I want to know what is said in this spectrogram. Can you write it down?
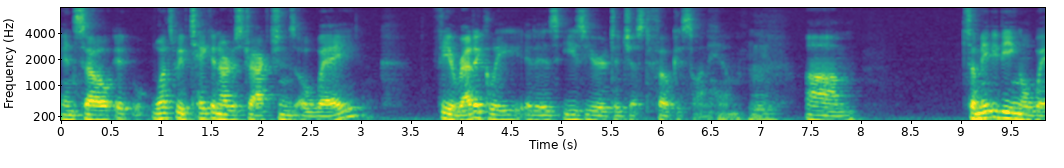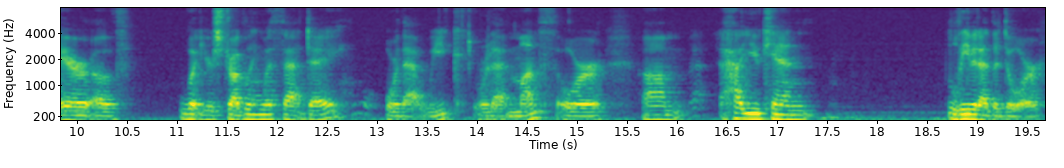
And so it, once we've taken our distractions away, theoretically, it is easier to just focus on Him. Mm. Um, so maybe being aware of what you're struggling with that day or that week or that month or um, how you can leave it at the door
